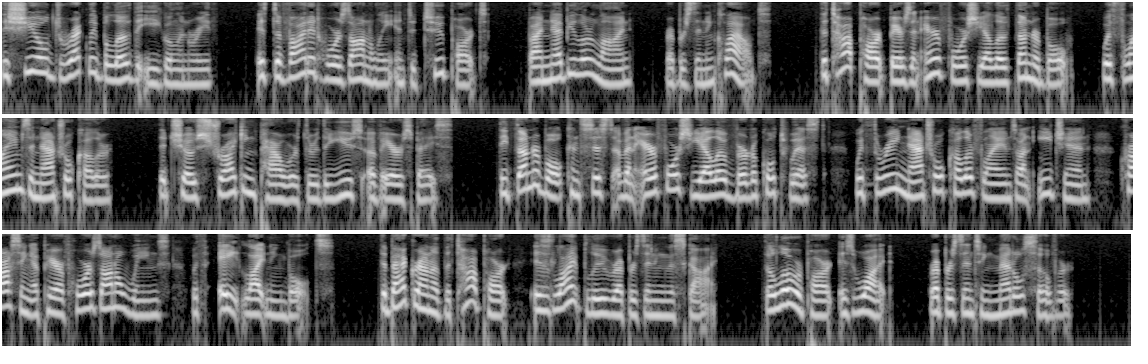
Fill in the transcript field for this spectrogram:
The shield directly below the eagle and wreath is divided horizontally into two parts by a nebular line representing clouds. The top part bears an Air Force yellow thunderbolt with flames in natural color that shows striking power through the use of aerospace. The thunderbolt consists of an Air Force yellow vertical twist with three natural color flames on each end crossing a pair of horizontal wings with eight lightning bolts. The background of the top part is light blue representing the sky. The lower part is white, representing metal silver.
